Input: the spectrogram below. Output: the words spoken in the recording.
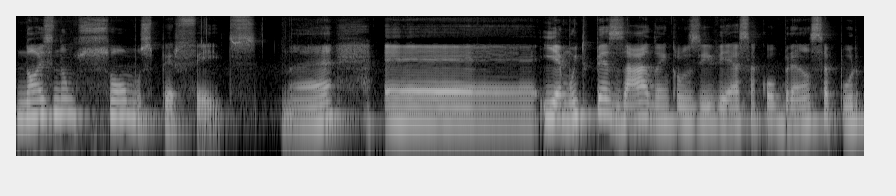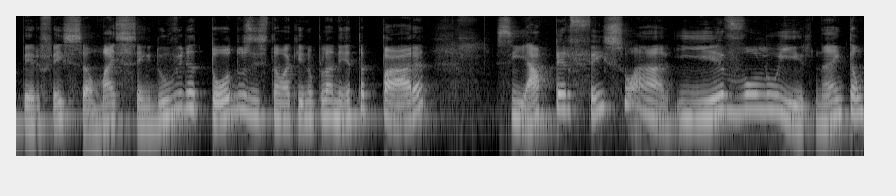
Nós não somos perfeitos né? É... E é muito pesado, inclusive, essa cobrança por perfeição. Mas, sem dúvida, todos estão aqui no planeta para se aperfeiçoar e evoluir, né? Então,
